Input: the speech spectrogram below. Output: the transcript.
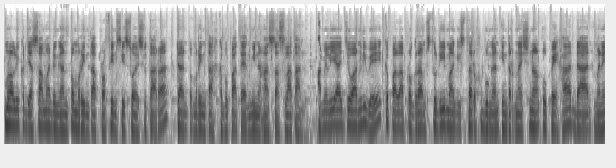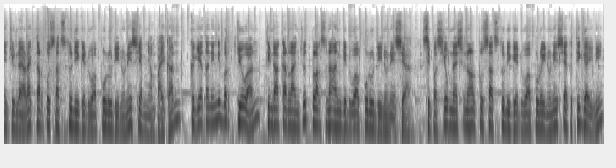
melalui kerjasama dengan pemerintah Provinsi Sulawesi Utara dan pemerintah Kabupaten Minahasa Selatan. Amelia Joan Liwe, Kepala Program Studi Magister Hubungan Internasional UPH dan Managing Director Pusat Studi G20 di Indonesia menyampaikan, kegiatan ini bertujuan tindakan lanjut pelaksanaan G20 di Indonesia. Simposium Nasional Pusat Studi G20 Indonesia ketiga ini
